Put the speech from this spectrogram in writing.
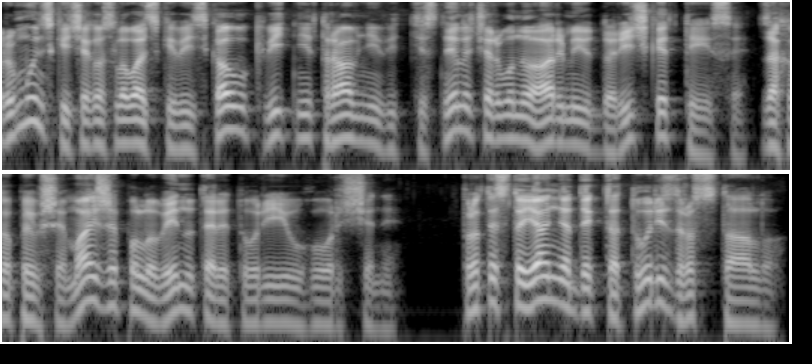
Румунські й чехословацькі війська у квітні-травні відтіснили Червону армію до річки Тиси, захопивши майже половину території Угорщини. Протистояння диктатурі зростало.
